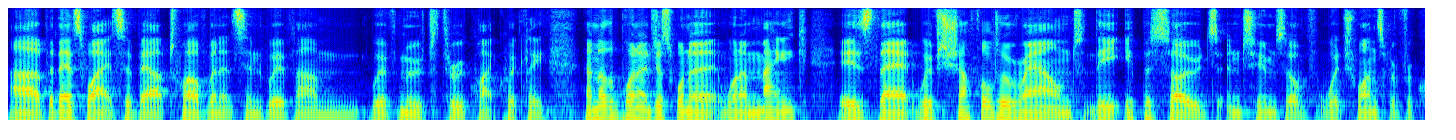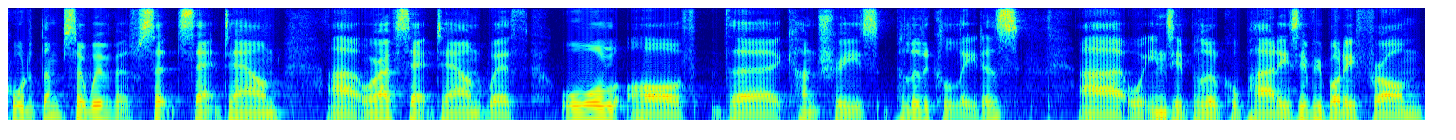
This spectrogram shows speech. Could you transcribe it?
uh, but that's why it's about twelve minutes, and we've um, we've moved through quite quickly. Another point I just want to want to make is that we've shuffled around the episodes in terms of which ones we've recorded them. So we've sat down uh, or I've sat down with all of the country's political leaders uh, or NZ political parties, everybody from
